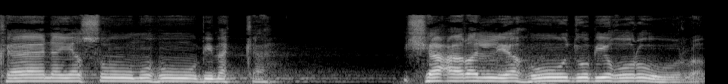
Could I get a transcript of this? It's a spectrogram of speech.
كان يصومه بمكة. شعر اليهود بغرور.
